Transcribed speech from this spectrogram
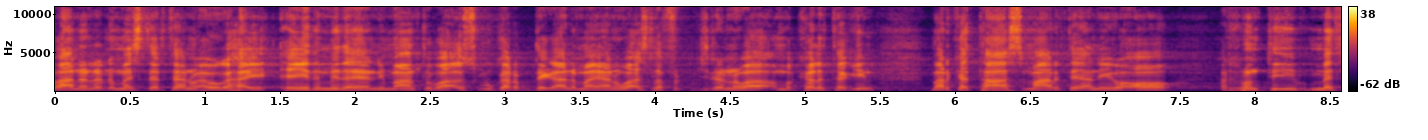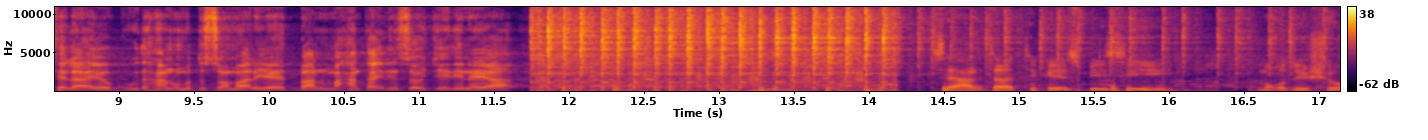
waana la dhammaystirtaan waa ogahay ciidamadeeni maanta waa isku garab dagaalamayaan waa isla jirana waa ma kala tagin. Marka taas maaragtay aniga oo runtii matalayo guud ahaan ummadda soomaaliyeed baan maxanta idin soo jeedinayaa sacaltaatika s b c muqdisho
